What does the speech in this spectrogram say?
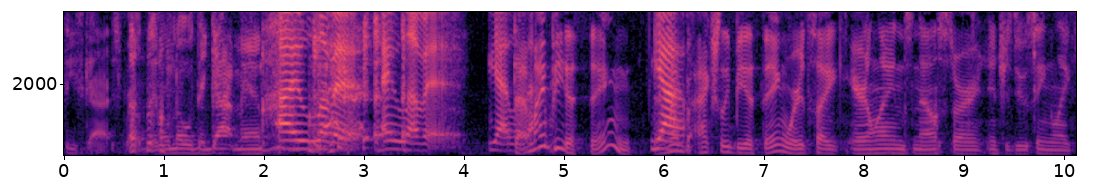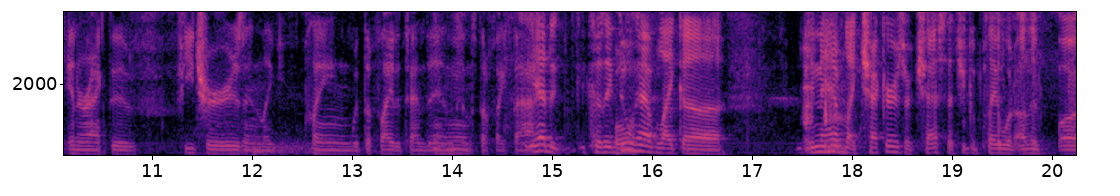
these guys, bro. They don't know what they got, man. I love it. I love it. Yeah, I love That that. might be a thing. That Yeah. might actually be a thing where it's like airlines now start introducing like interactive features and like playing with the flight attendants and stuff like that. Yeah, because they do have like uh didn't they have like checkers or chess that you could play with other uh,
